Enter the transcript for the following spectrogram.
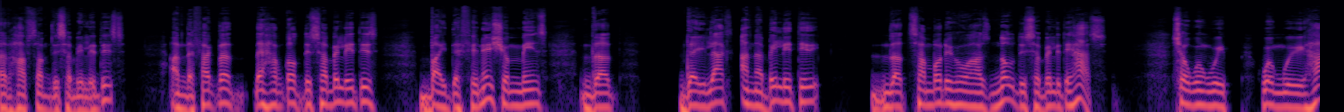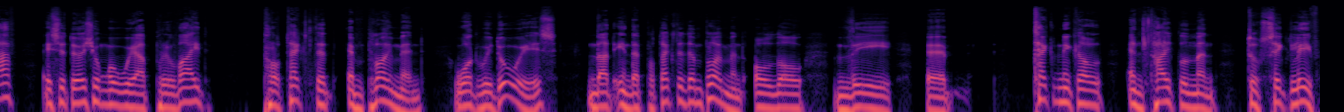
that have some disabilities. And the fact that they have got disabilities, by definition, means that they lack an ability that somebody who has no disability has. So when we when we have a situation where we provide protected employment, what we do is that in the protected employment, although the uh, technical entitlement to sick leave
